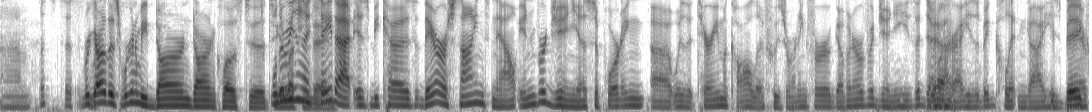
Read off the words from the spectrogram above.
Um, let's just. look- Regardless, we're going to be darn darn close to. to Well, the reason I election say that is because there are signs now in Virginia supporting, uh, was it Terry McAuliffe, who's running for governor of Virginia? He's a Democrat. He's a big Clinton guy. He's been big there for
